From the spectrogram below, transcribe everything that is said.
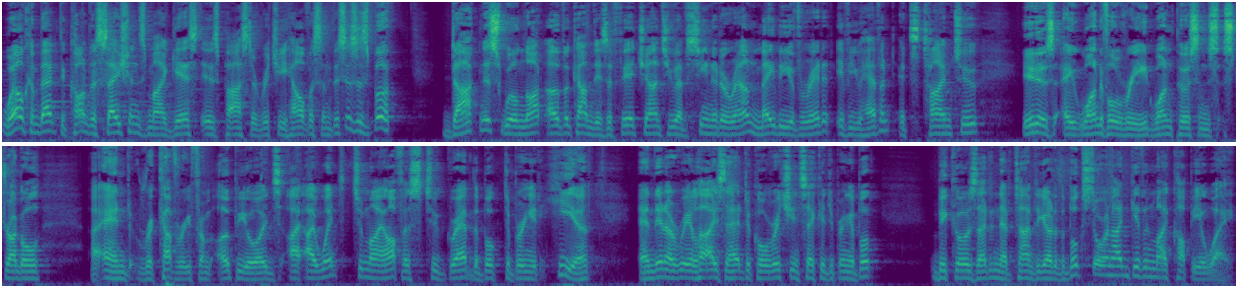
Welcome back to Conversations. My guest is Pastor Richie Halversen. This is his book, Darkness Will Not Overcome. There's a fair chance you have seen it around. Maybe you've read it. If you haven't, it's time to. It is a wonderful read. One person's struggle uh, and recovery from opioids. I, I went to my office to grab the book to bring it here. And then I realized I had to call Richie and say, could you bring a book? Because I didn't have time to go to the bookstore and I'd given my copy away.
